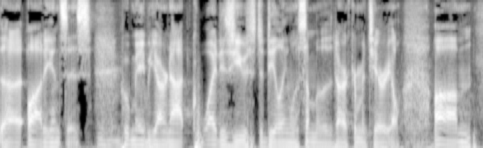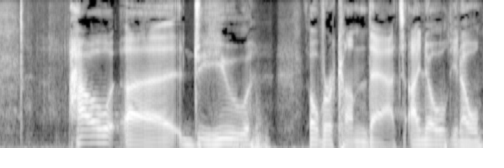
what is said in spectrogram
uh, audiences mm-hmm. who maybe are not quite as used to dealing with some of the darker material. Um, how uh, do you overcome that? I know, you know,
